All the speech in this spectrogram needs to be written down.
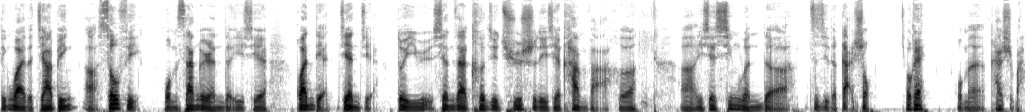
另外的嘉宾啊 Sophie，我们三个人的一些观点见解。对于现在科技趋势的一些看法和啊一些新闻的自己的感受。OK，我们开始吧。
